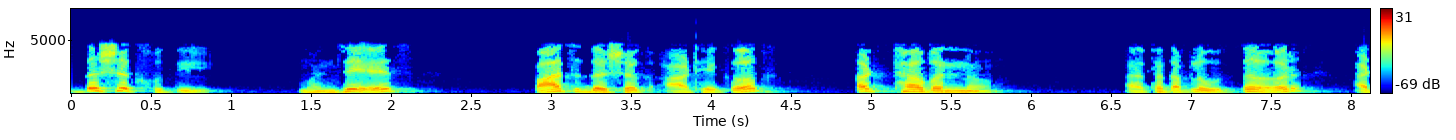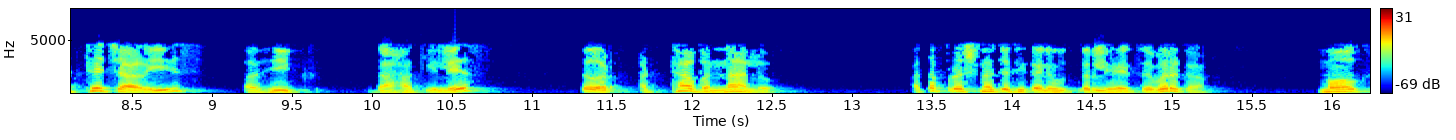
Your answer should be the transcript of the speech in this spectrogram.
दशक होतील. म्हणजेच पाच दशक आठ एकक अठ्ठावन्न. अर्थात आपलं उत्तर अठ्ठेचाळीस अधिक दहा केलेस तर अठ्ठावन्न आलं. आता प्रश्नाच्या ठिकाणी उत्तर लिहायचंय बरं का. मग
